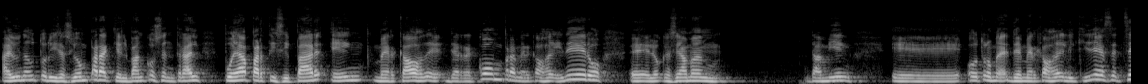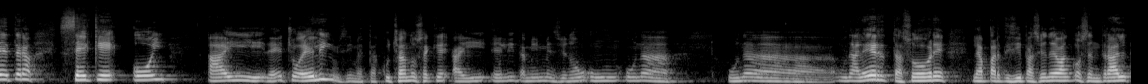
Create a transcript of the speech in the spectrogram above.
hay una autorización para que el Banco Central pueda participar en mercados de, recompra, mercados de dinero, lo que se llaman también eh, otros de mercados de liquidez, etcétera. Sé que hoy hay, de hecho, Eli, si me está escuchando, sé que ahí Eli también mencionó una, una, una, alerta sobre la participación de Banco Central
